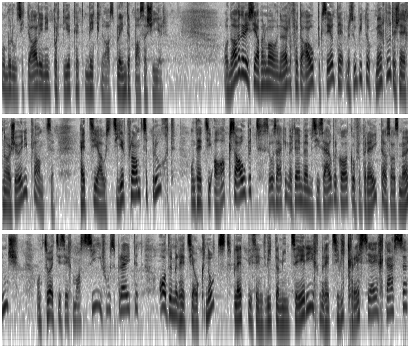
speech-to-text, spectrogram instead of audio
die man aus Italien importiert hat, mitgenommen, als blinder Passagier. Und nachher ist sie aber mal nördlich von den Alpen gesehen und da hat man subito gemerkt, oh, das ist eigentlich noch eine schöne Pflanze. Hat sie als Zierpflanze gebraucht und hat sie angesaubt, so sagen wir dem, wenn man sie selber geht verbreiten, also als Mensch. Und so hat sie sich massiv ausbreitet. Oder man hat sie auch genutzt. Die Blättchen sind Vitamin C reich. Man hat sie wie Kresse eigentlich gegessen.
